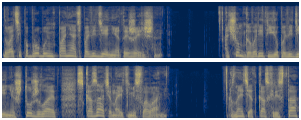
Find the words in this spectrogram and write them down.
Давайте попробуем понять поведение этой женщины. О чем говорит ее поведение? Что желает сказать она этими словами? Знаете, отказ Христа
